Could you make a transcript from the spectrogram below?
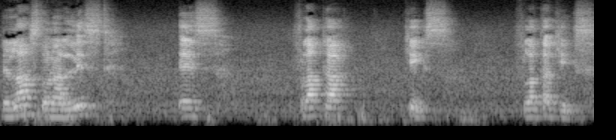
the last on our list is flutter kicks. Flutter kicks.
